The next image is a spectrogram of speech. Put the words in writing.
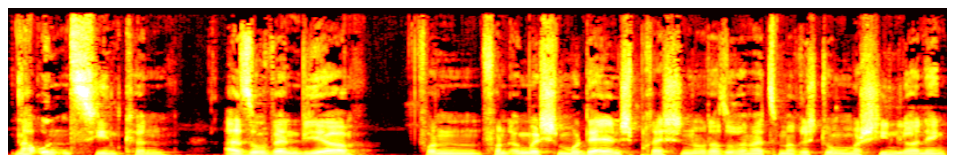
nach unten ziehen können. Also wenn wir von, von irgendwelchen Modellen sprechen oder so, wenn wir jetzt mal Richtung Machine Learning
